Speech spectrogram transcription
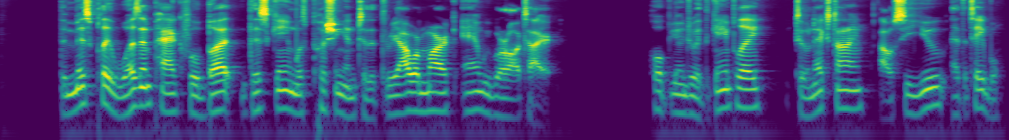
The misplay was impactful, but this game was pushing into the three hour mark and we were all tired. Hope you enjoyed the gameplay. Till next time, I'll see you at the table.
